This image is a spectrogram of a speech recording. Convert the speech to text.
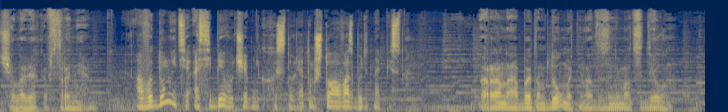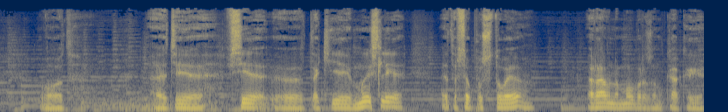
человека в стране. А вы думаете о себе в учебниках истории, о том, что о вас будет написано? Рано об этом думать, надо заниматься делом. Вот. А эти все э, такие мысли, это все пустое, равным образом, как и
